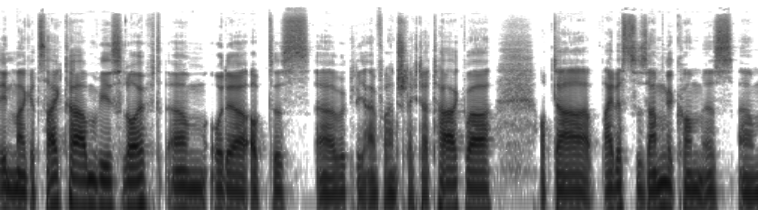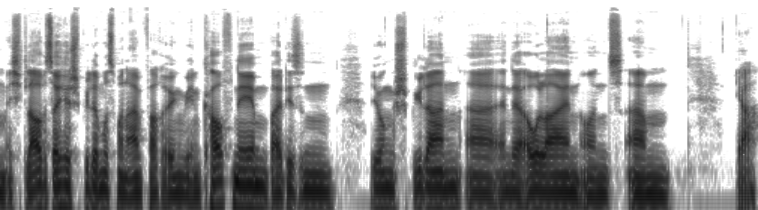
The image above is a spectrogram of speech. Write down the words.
denen mal gezeigt haben, wie es läuft, ähm, oder ob das äh, wirklich einfach ein schlechter Tag war, ob da beides zusammengekommen ist. Ähm, ich glaube, solche Spiele muss man einfach irgendwie in Kauf nehmen bei diesen jungen Spielern äh, in der O-Line und ähm, ja,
